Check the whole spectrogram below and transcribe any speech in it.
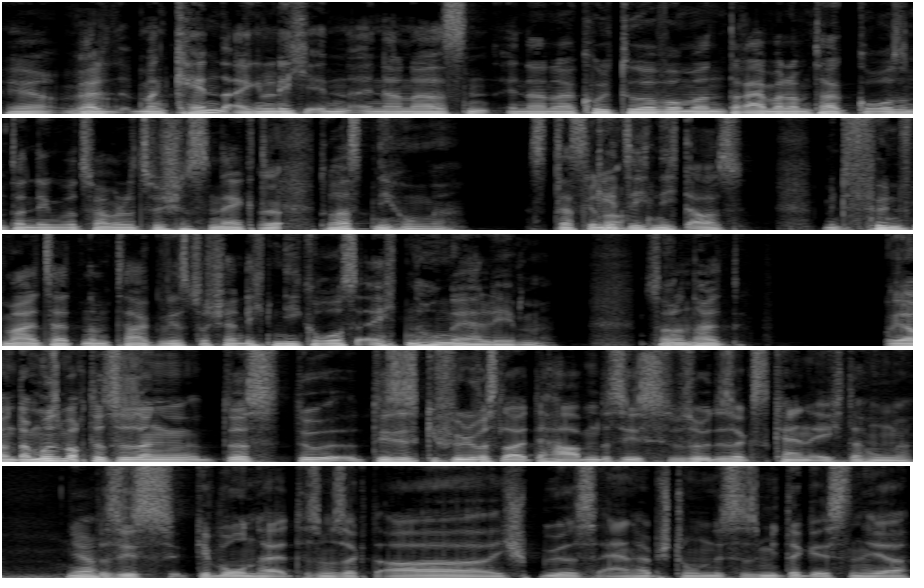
Ja, weil man kennt eigentlich in, in, einer, in einer Kultur, wo man dreimal am Tag groß und dann irgendwo zweimal dazwischen snackt, Ja. du hast nie Hunger. Das, das Genau. geht sich nicht aus. Mit fünf Mahlzeiten am Tag wirst du wahrscheinlich nie groß echten Hunger erleben. Sondern halt, Ja, und da muss man auch dazu sagen, dass du dieses Gefühl, was Leute haben, das ist, so wie du sagst, kein echter Hunger. ja. Das ist Gewohnheit, dass man sagt, ah, ich spüre es, eineinhalb Stunden ist das Mittagessen her.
